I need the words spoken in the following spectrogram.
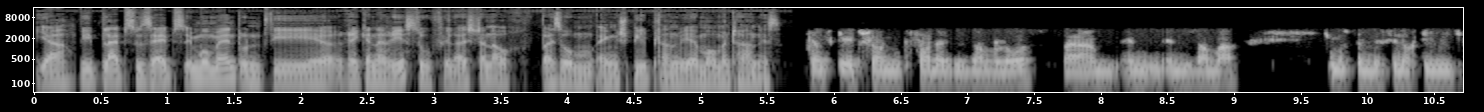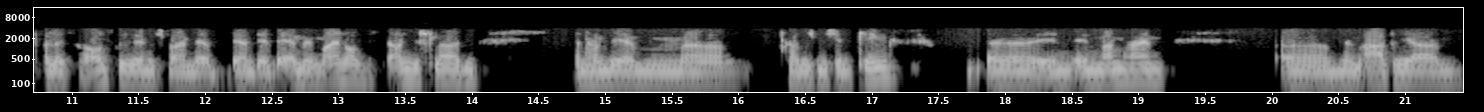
ja, wie bleibst du selbst im Moment und wie regenerierst du vielleicht dann auch bei so einem engen Spielplan, wie er momentan ist? Das geht schon vor der Saison los, ähm, im, im Sommer. Ich musste ein bisschen noch die, Verletzung ausgesehen. Ich war in der, während der WM im Mai noch ein bisschen angeschlagen. Dann haben wir im, äh, habe ich mich im Kings äh, in, in Mannheim äh, mit dem Adrian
